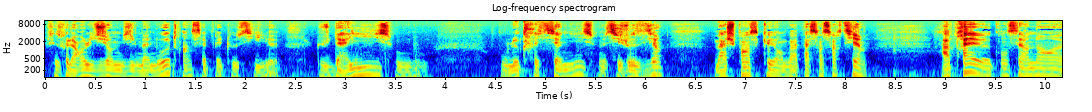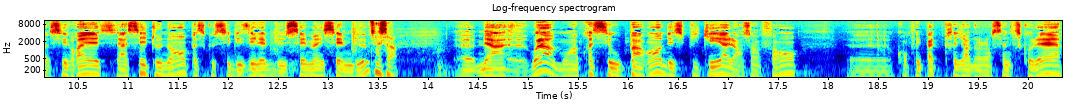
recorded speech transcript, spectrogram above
que ce soit la religion musulmane ou autre, hein, ça peut être aussi euh, le judaïsme ou, ou le christianisme, si j'ose dire, bah, je pense qu'on va pas s'en sortir. Après, euh, concernant, euh, c'est vrai, c'est assez étonnant parce que c'est des élèves de CM1 et CM2. C'est ça. Mais voilà, bon après c'est aux parents d'expliquer à leurs enfants qu'on fait pas de prière dans l'enceinte scolaire.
